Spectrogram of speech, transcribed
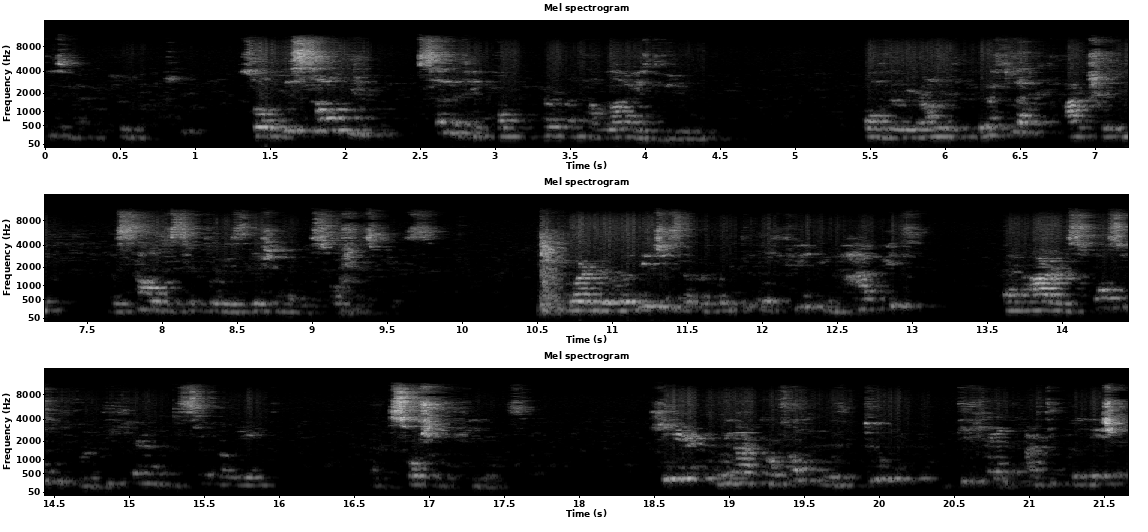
this is my conclusion. So this Saudi Salafi compartmentalized view of the reality reflect actually the Saudi secularization of the social space, where the religious and the political field inhabit and are responsible for different and separate uh, social fields. Here we are confronted with two different articulation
